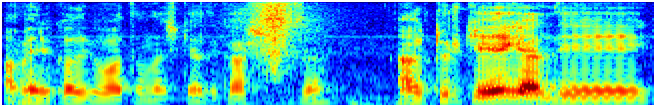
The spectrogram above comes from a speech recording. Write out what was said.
Amerikalı bir vatandaş geldi karşımıza. Ha, Türkiye'ye geldik.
